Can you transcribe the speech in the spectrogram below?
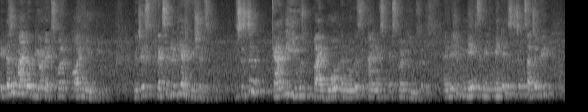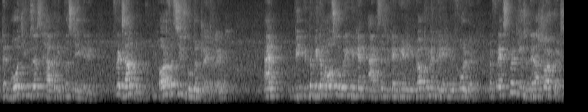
it doesn't matter if you're an expert or an newbie, which is flexibility and efficiency. The system can be used by both a novice and an expert user. And we should make, make, maintain the system in such a way that both users have an equal stake in it. For example, all of us use Google Drive, right? And we, with, the, with the mouse hovering, we can access, we can create a new document, create a new folder. But for expert user, there are shortcuts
